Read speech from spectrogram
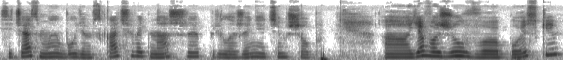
Сейчас мы будем скачивать наше приложение TeamShop. А, я ввожу в поиски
